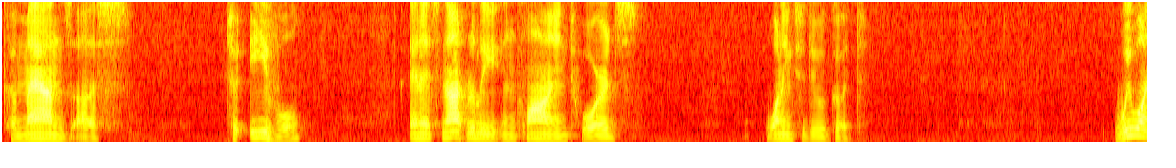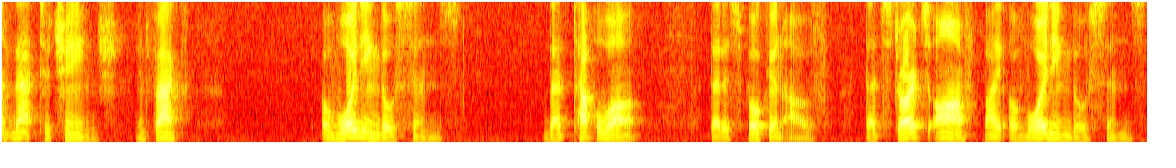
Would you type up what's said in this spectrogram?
commands us to evil, and it's not really inclined towards wanting to do good. We want that to change. In fact, avoiding those sins, that taqwa that is spoken of, that starts off by avoiding those sins,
